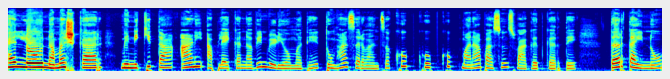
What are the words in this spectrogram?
हॅलो नमस्कार. मी निकिता आणि आपल्या एका नवीन व्हिडिओमध्ये तुम्हा सर्वांचं खूप खूप खूप मनापासून स्वागत करते. तर ताईंनो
